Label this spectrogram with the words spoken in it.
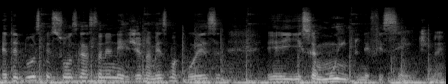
é ter duas pessoas gastando energia na mesma coisa e isso é muito ineficiente, né?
